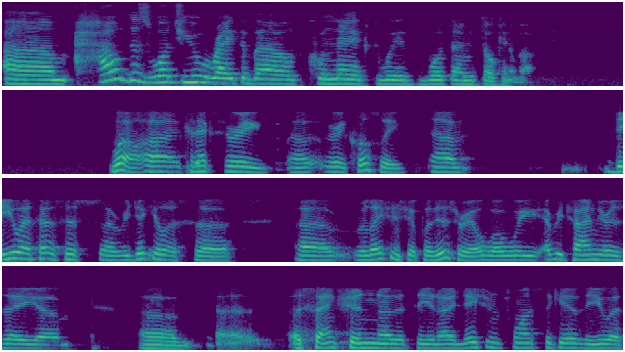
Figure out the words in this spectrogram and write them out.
um, how does what you write about connect with what I'm talking about? Well, uh, it connects very, uh, very closely. Um, the U.S. has this uh, ridiculous uh, uh, relationship with Israel, where we every time there's a um, uh, a sanction uh, that the United Nations wants to give, the U.S.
